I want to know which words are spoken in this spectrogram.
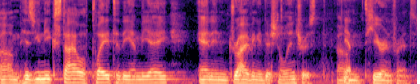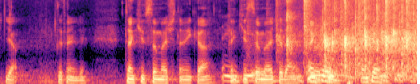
um, his unique style of play to the NBA and in driving additional interest um, yep. here in France. Yeah, definitely. Thank you so much, Tamika. Thank, Thank you. you. so much, Adam. Thank, Thank you. you. Thank you.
